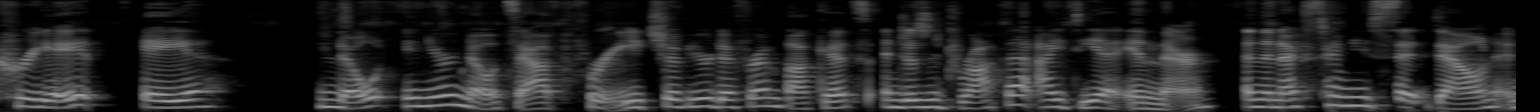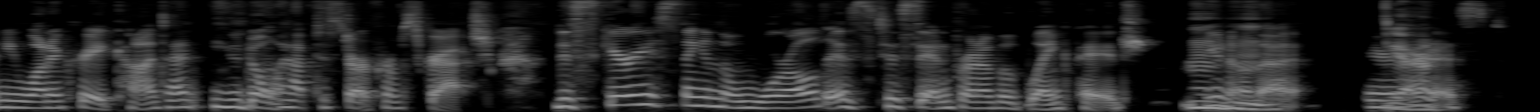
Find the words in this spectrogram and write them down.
create a note in your notes app for each of your different buckets and just drop that idea in there. And the next time you sit down and you want to create content, you don't have to start from scratch. The scariest thing in the world is to sit in front of a blank page. Mm-hmm. You know mm-hmm. that. You're yeah. an artist.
